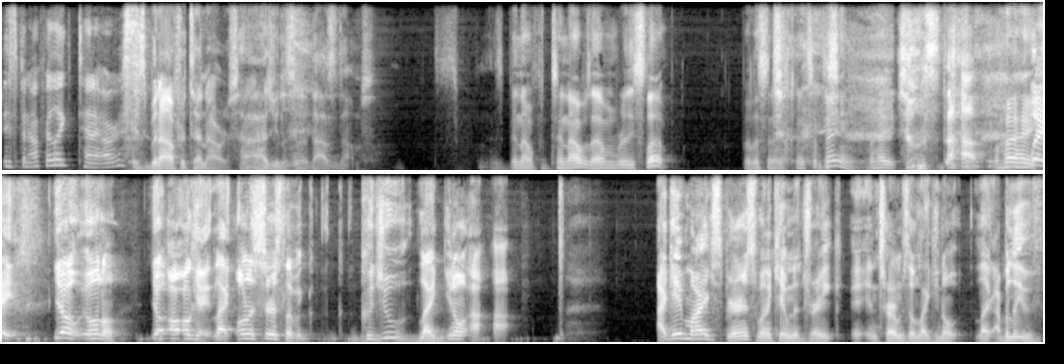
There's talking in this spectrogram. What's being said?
It's been out for like ten hours. It's been out for ten hours. How how'd you listen to a thousand times? It's been out for ten hours. I haven't really slept. But listen, expensive pain. Like, Yo, stop. Right. Wait, yo, hold on. Yo, oh, okay. Like on a serious level, could you like you know I, I, I gave my experience when it came to Drake in terms of like you know like I believe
